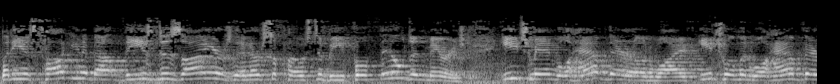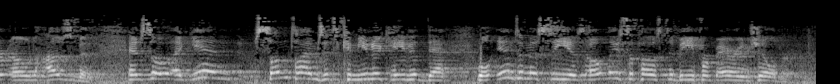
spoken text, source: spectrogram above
But he is talking about these desires that are supposed to be fulfilled in marriage. Each man will have their own wife, each woman will have their own husband. And so again, sometimes it's communicated that, well, intimacy is only supposed to be for bearing children.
